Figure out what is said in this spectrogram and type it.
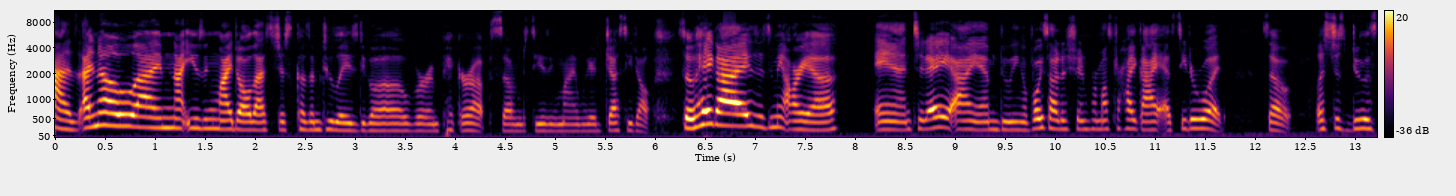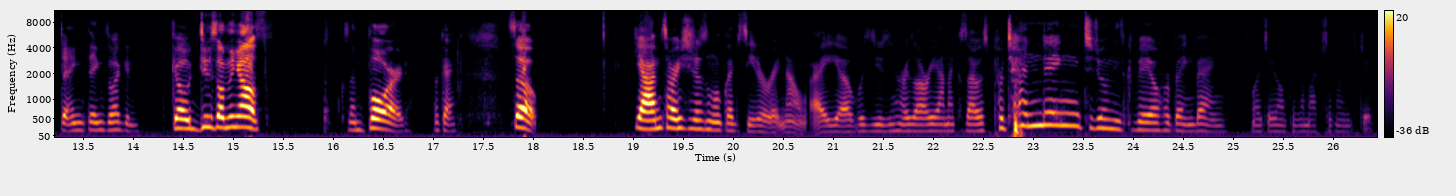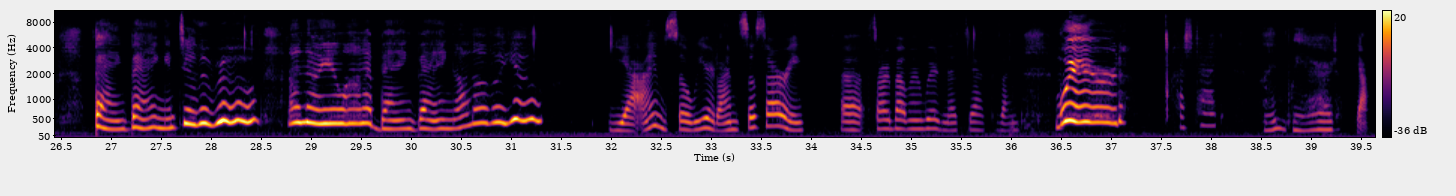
guys, I know I'm not using my doll. That's just because I'm too lazy to go over and pick her up. So I'm just using my weird Jessie doll. So hey guys, it's me Aria, and today I am doing a voice audition for Monster High Guy at Cedarwood. So let's just do this dang thing so I can go do something else because I'm bored. Okay, so yeah, I'm sorry she doesn't look like Cedar right now. I uh, was using her as Ariana because I was pretending to do a music video for Bang Bang which I don't think I'm actually going to do. Bang, bang into the room. I know you want to bang, bang all over you. Yeah, I am so weird. I'm so sorry. Uh, sorry about my weirdness. Yeah, because I'm weird. Hashtag I'm weird. Yeah.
